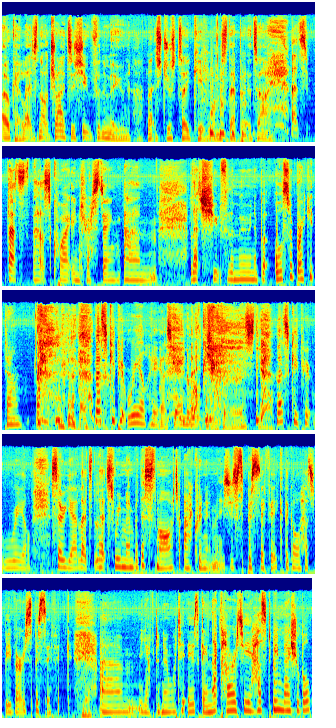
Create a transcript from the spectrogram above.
okay let's not try to shoot for the moon let's just take it one step at a time that's that's that's quite interesting um, let's shoot for the moon but also break it down let's keep it real here. Let's get in the rocket first yeah. let's keep it real. So yeah let's let's remember the smart acronym It's just specific. The goal has to be very specific. Yeah. um, you have to know what it is. Gain that clarity it has to be measurable.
